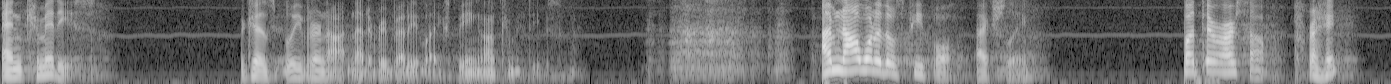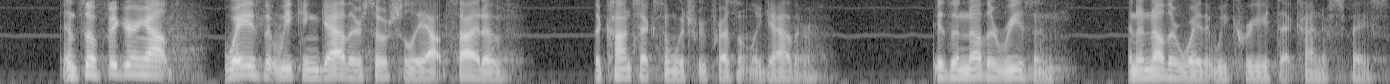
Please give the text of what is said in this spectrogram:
and committees. Because believe it or not, not everybody likes being on committees. I'm not one of those people, actually. But there are some, right? And so figuring out ways that we can gather socially outside of the context in which we presently gather is another reason and another way that we create that kind of space.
